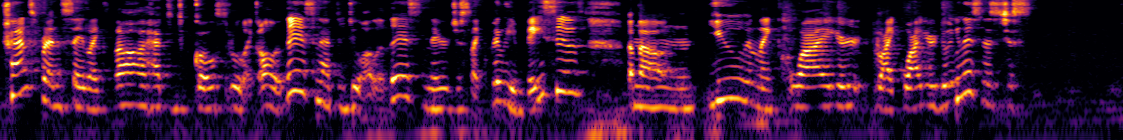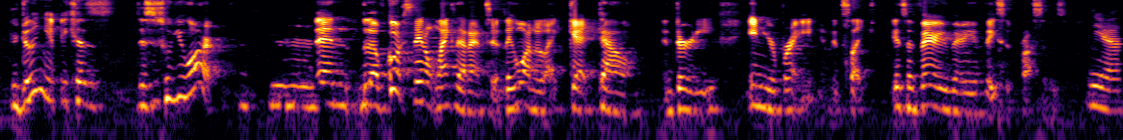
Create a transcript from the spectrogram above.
trans friends say, like, oh, I had to go through like all of this and I had to do all of this, and they're just like really invasive about mm. you and like why you're like why you're doing this, and it's just you're doing it because this is who you are, mm-hmm. and of course they don't like that answer. They want to like get down and dirty in your brain, and it's like it's a very very invasive process. Yeah.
